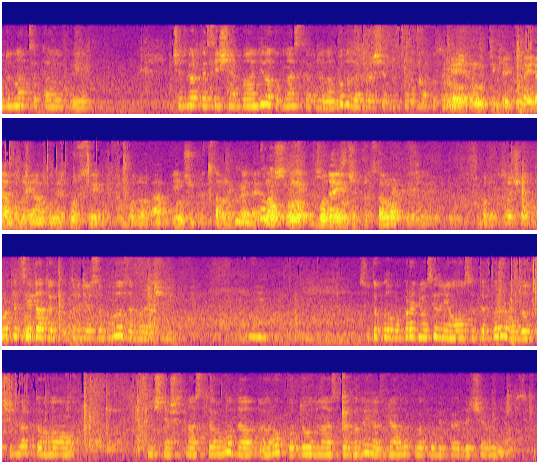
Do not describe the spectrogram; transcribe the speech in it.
11 година. 4 січня понеділок, 11 година. Буде заперечення представника Ні, позивача? ну, тільки не я буду, я у відпустці буду, а інший представник Ну, прийде. Ну, ну, буде інший представник і буде, звичайно. Проти цієї дати третьої особи було заперечення? Ні. Суд ухвалив попереднього засідання оголосити перерву до 4 січня 16 года, року до 11 години для виклику відповідача Винявського.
